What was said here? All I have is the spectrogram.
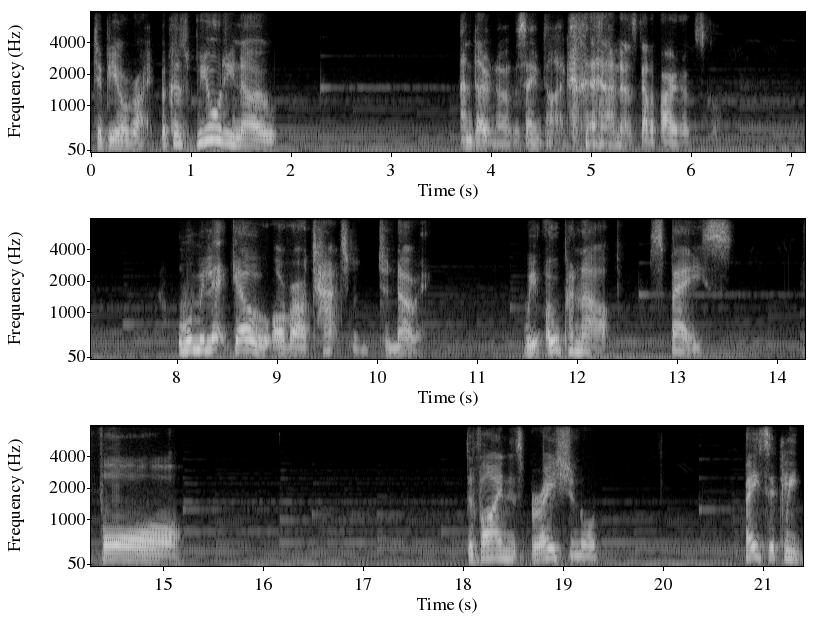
to be all right because we already know and don't know at the same time. I know it's kind of paradoxical when we let go of our attachment to knowing, we open up space for divine inspiration or basically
